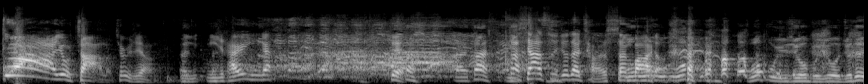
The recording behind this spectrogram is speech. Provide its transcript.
呱又炸了，就是这样。你你还是应该，对，哎，但你下次就在场上扇巴掌。我我我我补一句，我补一句，我觉得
